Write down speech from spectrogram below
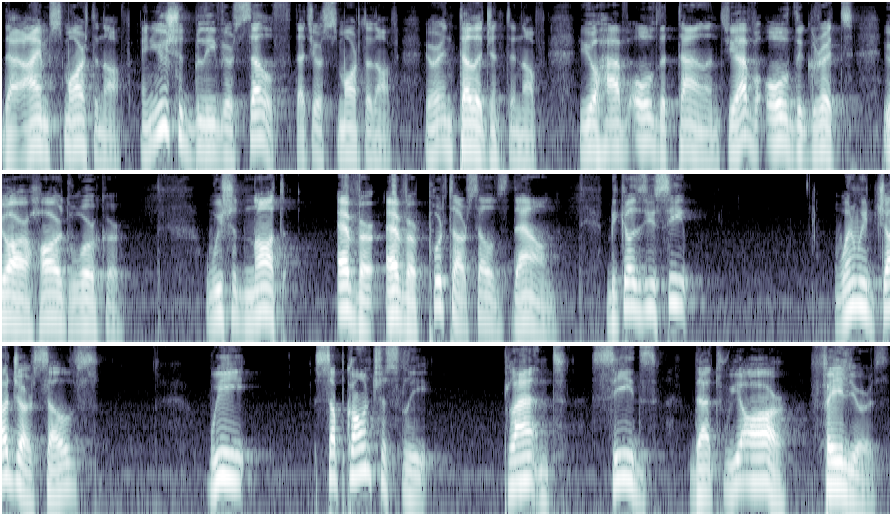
that I'm smart enough, and you should believe yourself that you're smart enough. You're intelligent enough. You have all the talent. You have all the grit. You are a hard worker. We should not ever ever put ourselves down because you see when we judge ourselves we subconsciously plant seeds that we are failures.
